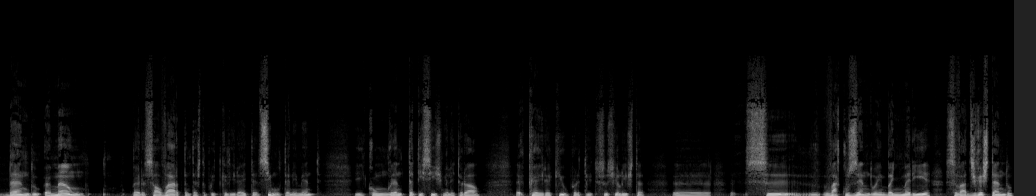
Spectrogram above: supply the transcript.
dando a mão para salvar, portanto, esta política direita, simultaneamente, e com um grande taticismo eleitoral, eh, queira que o Partido Socialista se vá cozendo em banho-maria, se vá desgastando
